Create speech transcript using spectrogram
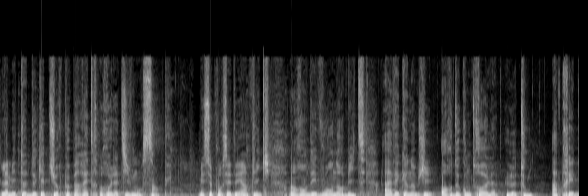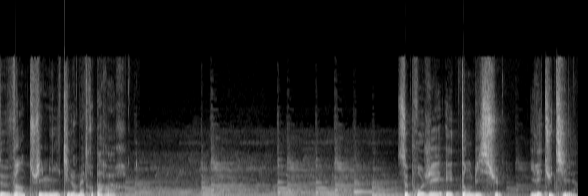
La méthode de capture peut paraître relativement simple, mais ce procédé implique un rendez-vous en orbite avec un objet hors de contrôle, le tout à près de 28 000 km par heure. Ce projet est ambitieux, il est utile,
